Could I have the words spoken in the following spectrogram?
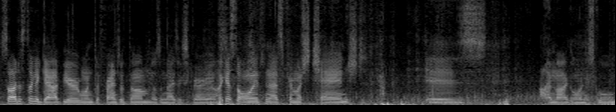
So I just took a gap year, went to France with them. It was a nice experience. I guess the only thing that's pretty much changed is I'm not going to school.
